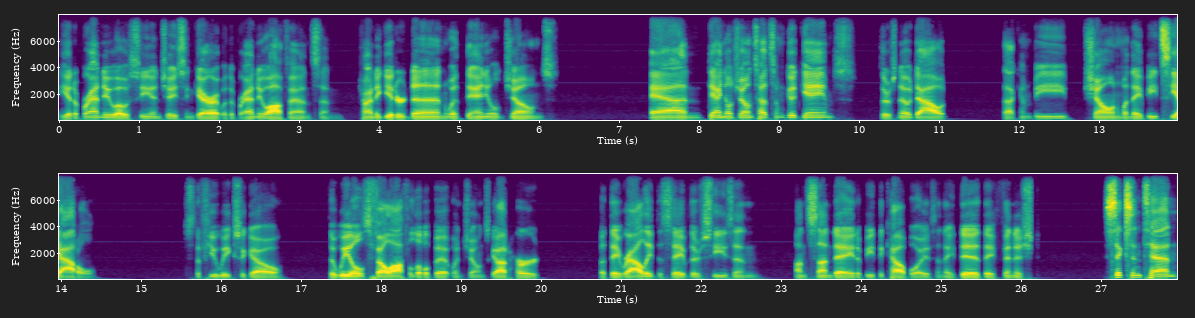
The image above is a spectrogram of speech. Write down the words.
he had a brand new OC and Jason Garrett with a brand new offense and trying to get her done with Daniel Jones. And Daniel Jones had some good games. There's no doubt that can be shown when they beat Seattle just a few weeks ago. The wheels fell off a little bit when Jones got hurt, but they rallied to save their season on Sunday to beat the Cowboys, and they did. They finished six and ten,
